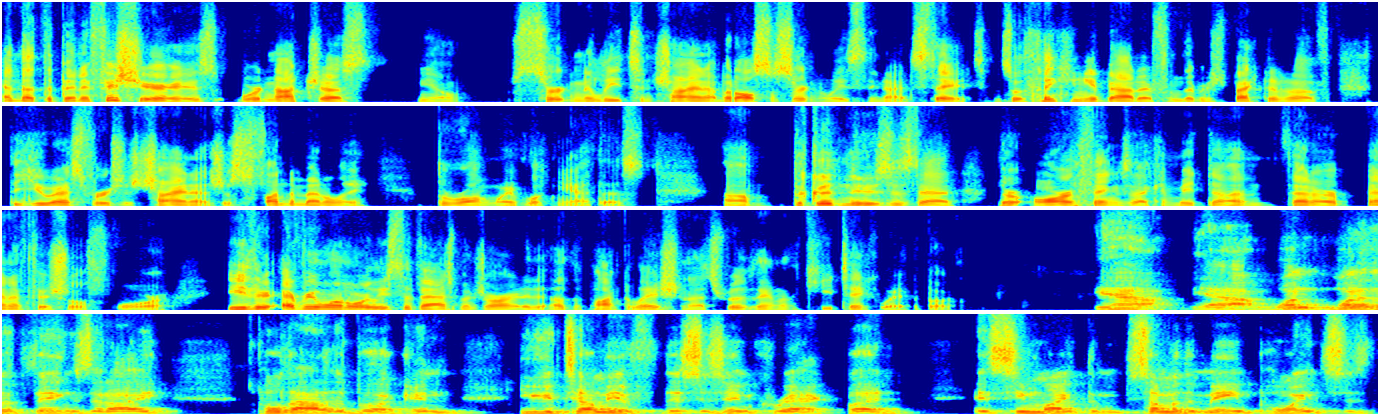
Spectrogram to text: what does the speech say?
And that the beneficiaries were not just, you know, certain elites in China, but also certain elites in the United States. And so thinking about it from the perspective of the US versus China is just fundamentally the wrong way of looking at this. Um, the good news is that there are things that can be done that are beneficial for either everyone or at least the vast majority of the population. That's really the key takeaway of the book. Yeah, yeah. One one of the things that I pulled out of the book, and you could tell me if this is incorrect, but it seemed like the, some of the main points is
